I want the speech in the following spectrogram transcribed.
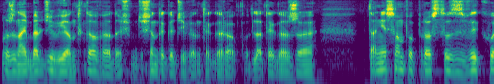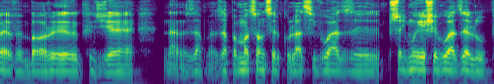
Może najbardziej wyjątkowe od 1989 roku, dlatego że to nie są po prostu zwykłe wybory, gdzie na, za, za, pomocą cyrkulacji władzy przejmuje się władzę lub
